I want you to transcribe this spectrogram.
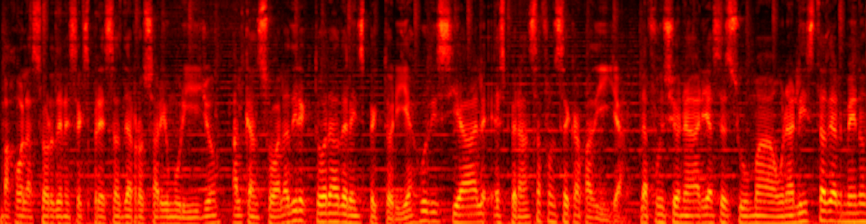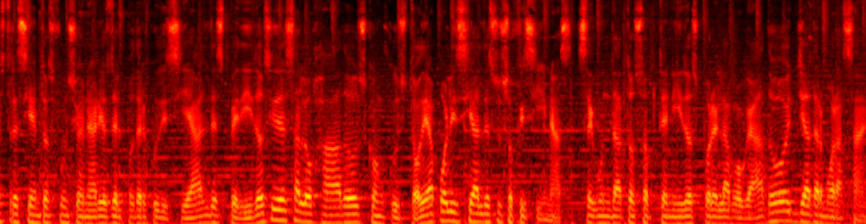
bajo las órdenes expresas de Rosario Murillo, alcanzó a la directora de la Inspectoría Judicial, Esperanza Fonseca Padilla. La funcionaria se suma a una lista de al menos 300 funcionarios del Poder Judicial despedidos y desalojados con custodia policial de sus oficinas, según datos obtenidos por el abogado Yadar Morazán,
